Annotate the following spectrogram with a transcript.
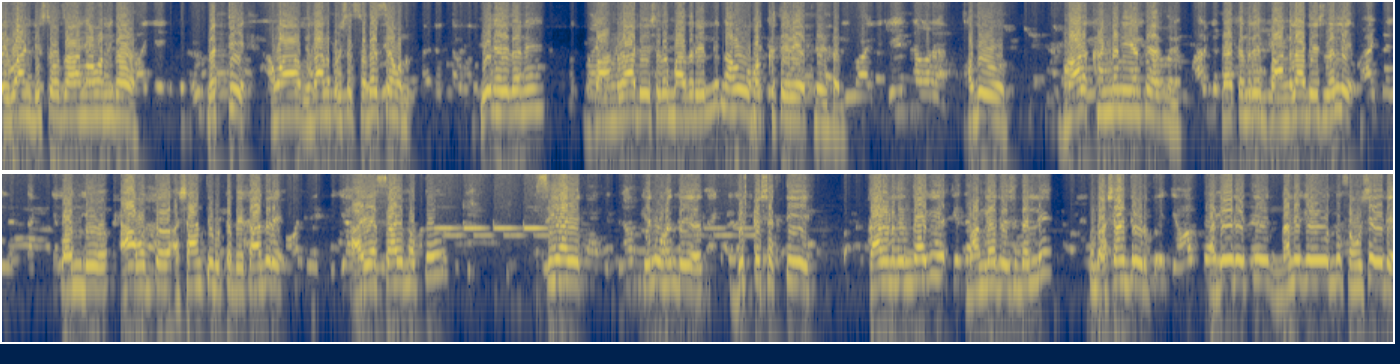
ಐವಾನ್ ಡಿಸೋಜಾ ಅನ್ನೋ ಒಂದು ವ್ಯಕ್ತಿ, ಅವ ವಿಧಾನ ಪರಿಷತ್ ಸದಸ್ಯ ಅವನು. ಏನ್ ಹೇಳಿದಾನೆ ಬಾಂಗ್ಲಾದೇಶದ ಮಾದರಿಯಲ್ಲಿ ನಾವು ಹೊಕ್ಕುತ್ತೇವೆ ಅಂತ ಹೇಳ್ತಾರೆ. ಅದು ಬಹಳ ಖಂಡನೀಯ ಅಂತ ಹೇಳ್ತೇನೆ ಯಾಕಂದ್ರೆ ಬಾಂಗ್ಲಾದೇಶದಲ್ಲಿ ಒಂದು ಆ ಒಂದು ಅಶಾಂತಿ ಹುಟ್ಟಬೇಕಾದ್ರೆ ಐ ಎಸ್ ಐ ಮತ್ತು ಸಿಐ ಏನು ಒಂದು ದುಷ್ಟಶಕ್ತಿ ಕಾರಣದಿಂದಾಗಿ ಬಾಂಗ್ಲಾದೇಶದಲ್ಲಿ ಒಂದು ಅಶಾಂತಿ ಹುಡುಕು ಅದೇ ರೀತಿ ನನಗೆ ಒಂದು ಸಂಶಯ ಇದೆ.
